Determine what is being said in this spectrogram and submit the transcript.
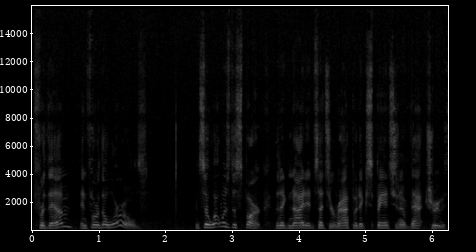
for them and for the world. And so, what was the spark that ignited such a rapid expansion of that truth?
